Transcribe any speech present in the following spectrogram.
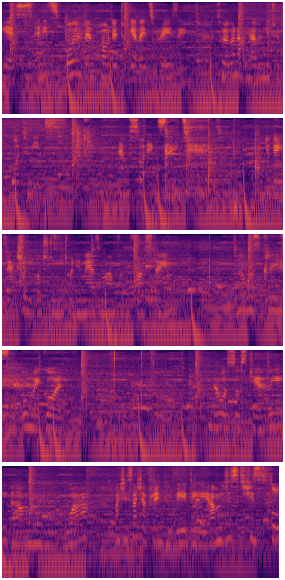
Yes, and it's boiled and pounded together. It's crazy. So we're gonna be having it with goat meat. I'm so excited. You guys actually got to meet Odemea's mom for the first time. That was crazy. Oh my god. That was so scary. Um, wow. But she's such a friendly lady. I'm just, she's so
